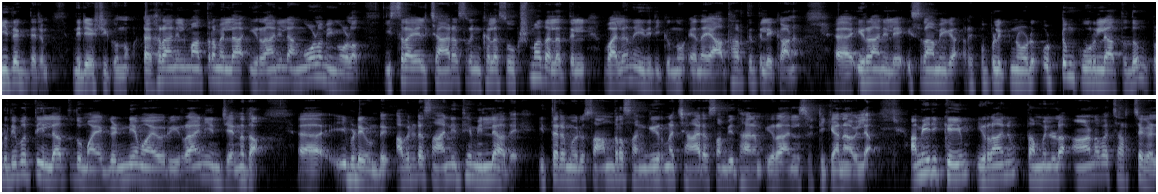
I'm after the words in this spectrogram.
വിദഗ്ധരും നിരീക്ഷിക്കുന്നു. ടെഹ്റാനിൽ മാത്രമല്ല ഇറാനിൽ അങ്ങോളം ഇങ്ങോളം ഇസ്രായേൽ ചാരശൃംഖല സൂക്ഷ്മതലത്തിൽ വല നെയ്തിരിക്കുന്നു എന്ന യാഥാർത്ഥ്യത്തിലേക്കാണ് ഏഹ്, ഇറാനിലെ ഇസ്ലാമിക റിപ്പബ്ലിക്കിനോട് ഒട്ടും കൂറില്ലാത്തതും പ്രതിപത്തിയില്ലാത്തതുമായ ഗണ്യമായ ഒരു ഇറാനിയൻ ജനത ഇവിടെയുണ്ട്. അവരുടെ സാന്നിധ്യമില്ലാതെ ഇത്തരമൊരു സാന്ദ്ര സങ്കീർണ ചാര സംവിധാനം ഇറാനിൽ സൃഷ്ടിക്കാനാവില്ല. അമേരിക്കയും ഇറാനും തമ്മിലുള്ള ആണവ ചർച്ചകൾ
